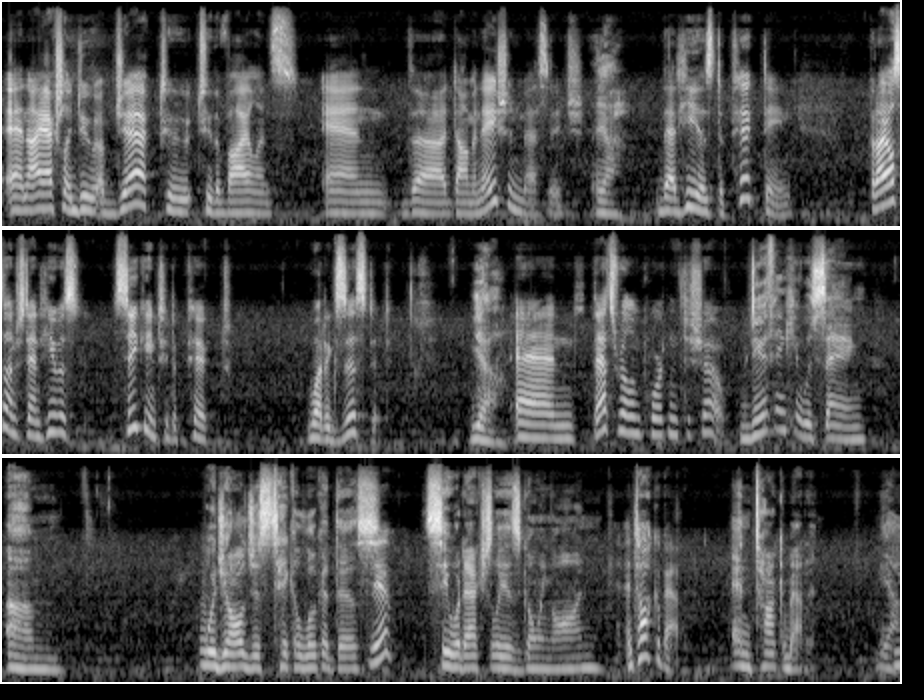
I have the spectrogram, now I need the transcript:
And I actually do object to to the violence and the domination message Yeah. that he is depicting. But I also understand he was seeking to depict what existed. Yeah. And that's real important to show. Do you think he was saying, um, would y'all just take a look at this? Yeah. See what actually is going on And talk about it. and talk about it? Yeah.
